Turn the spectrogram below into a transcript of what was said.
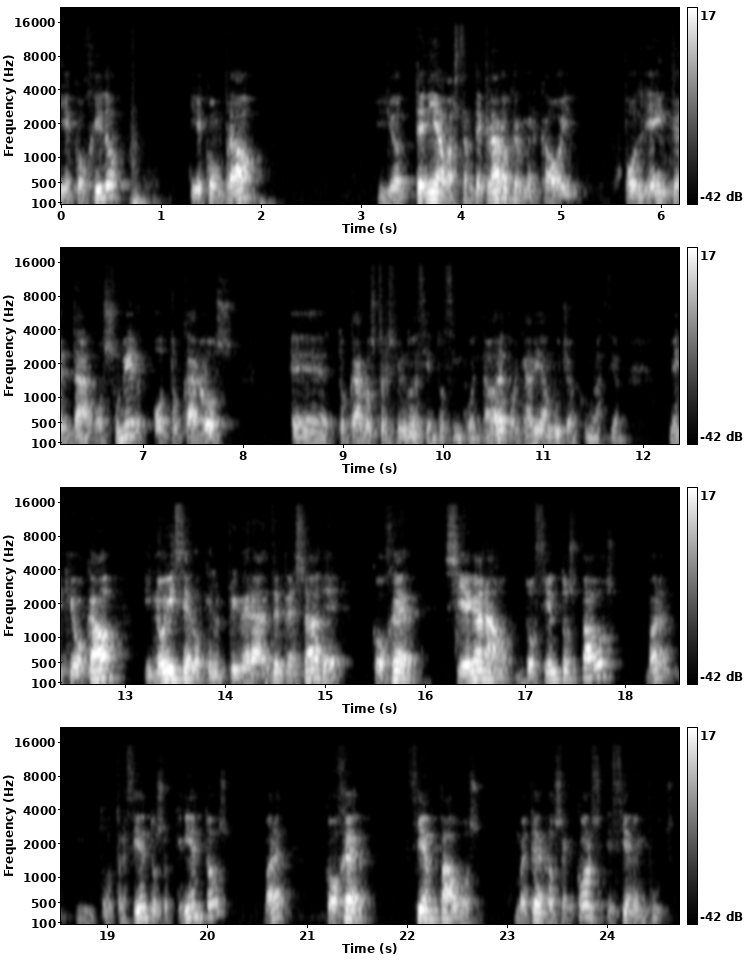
y he cogido y he comprado. Yo tenía bastante claro que el mercado hoy podría intentar o subir o tocar los, eh, tocar los 3.950, ¿vale? Porque había mucha acumulación. Me he equivocado y no hice lo que el primeramente pensaba de coger, si he ganado 200 pavos, ¿vale? O 300 o 500, ¿vale? Coger 100 pavos, meterlos en calls y 100 en puts.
